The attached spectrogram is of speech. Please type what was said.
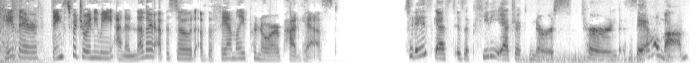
Hey there. Thanks for joining me on another episode of the Familypreneur podcast. Today's guest is a pediatric nurse turned stay at home mom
